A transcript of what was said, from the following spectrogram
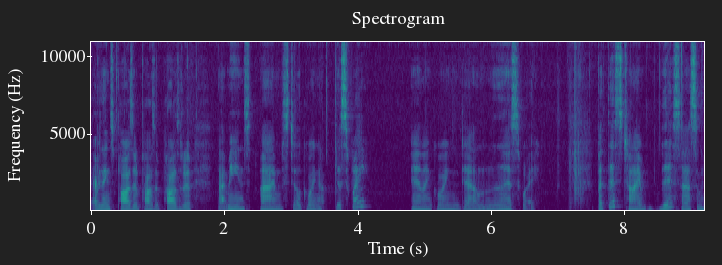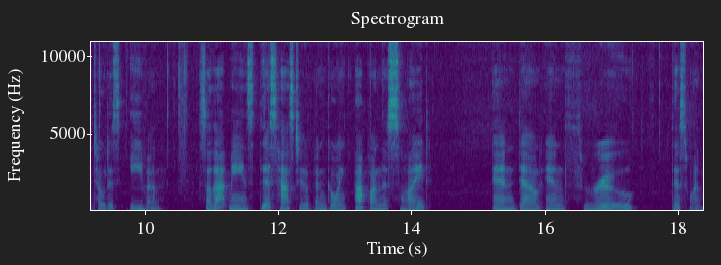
Everything's positive, positive, positive. That means I'm still going up this way. and I'm going down this way. But this time, this asymptote is even. So that means this has to have been going up on this side and down and through this one.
